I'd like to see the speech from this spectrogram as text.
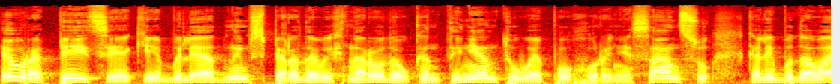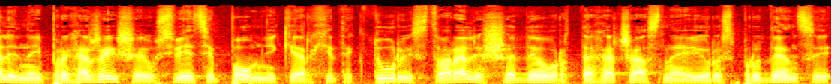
еўрапейцы, якія былі адным з перадавых народаў кантыненту ў эпоху рэнесансу, калі будавалі найпрыгажэйшыя ў свеце помнікі архітэктуры, стваралі шэдэўр тагачаснай юрыспрудэнцыі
